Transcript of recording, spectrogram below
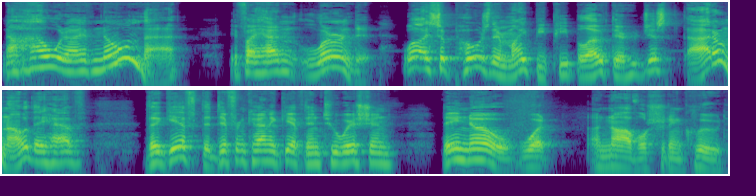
Now, how would I have known that if I hadn't learned it? Well, I suppose there might be people out there who just, I don't know, they have the gift, the different kind of gift, intuition. They know what a novel should include.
